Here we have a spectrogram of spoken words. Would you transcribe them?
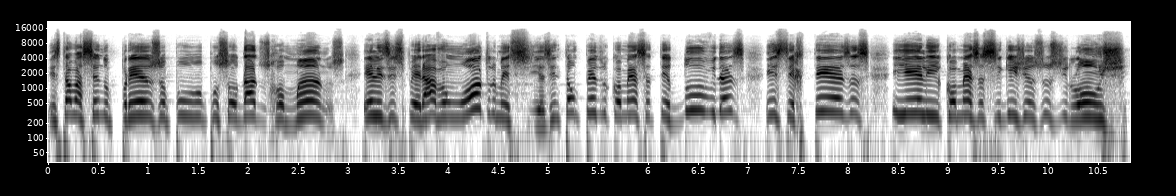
estava sendo preso por, por, soldados romanos, eles esperavam um outro Messias. Então Pedro começa a ter dúvidas, incertezas, e ele começa a seguir Jesus de longe.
